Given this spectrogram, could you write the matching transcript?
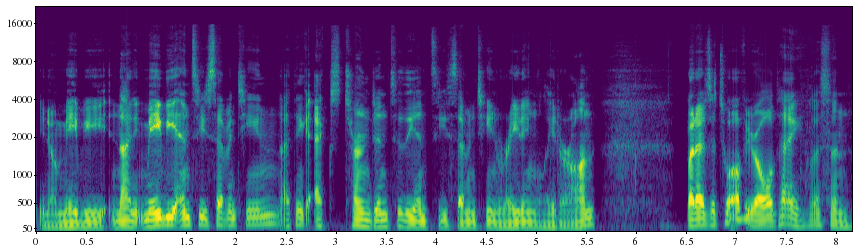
you know, maybe 90, maybe NC-17. I think X turned into the NC-17 rating later on. But as a 12 year old, hey, listen,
